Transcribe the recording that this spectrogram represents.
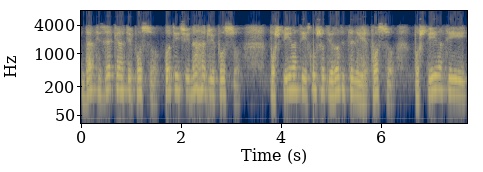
dati zekat je posao, otići na hađ je posao, poštivati i slušati roditelje je posao, poštivati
